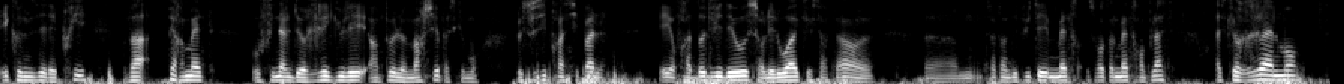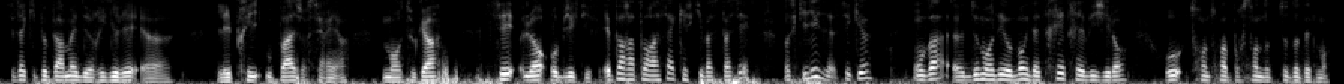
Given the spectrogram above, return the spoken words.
économiser les prix, va permettre au final de réguler un peu le marché? Parce que bon, le souci principal, et on fera d'autres vidéos sur les lois que certains, euh, euh, certains députés mettre, sont en train de mettre en place, est-ce que réellement c'est ça qui peut permettre de réguler les prix ou pas? J'en sais rien. Mais en tout cas, c'est leur objectif. Et par rapport à ça, qu'est-ce qui va se passer? Ce qu'ils disent, c'est que on va demander aux banques d'être très très vigilants au 33% de taux d'endettement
